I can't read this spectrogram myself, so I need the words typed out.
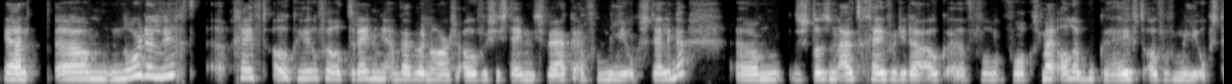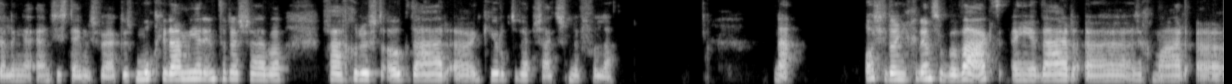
Ja, um, Noorderlicht eh, geeft ook heel veel trainingen en webinars over systemisch werken en familieopstellingen. Um, dus dat is een uitgever die daar ook uh, volgens mij alle boeken heeft over familieopstellingen en systemisch werk. Dus mocht je daar meer interesse hebben, ga gerust ook daar uh, een keer op de website snuffelen. Nou, als je dan je grenzen bewaakt en je daar uh, zeg maar uh,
